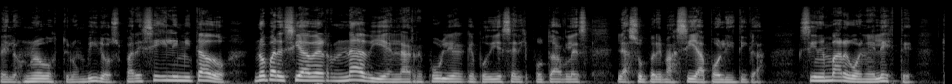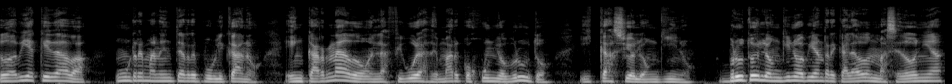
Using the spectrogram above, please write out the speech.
de los nuevos triunviros parecía ilimitado, no parecía haber nadie en la República que pudiese disputarles la supremacía política. Sin embargo, en el este todavía quedaba un remanente republicano, encarnado en las figuras de Marco Junio Bruto y Casio Longino. Bruto y Longino habían recalado en Macedonia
